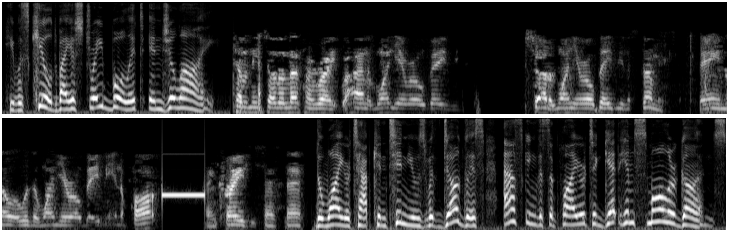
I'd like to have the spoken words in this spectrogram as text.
He was killed by a stray bullet in July. Telling each other left and right behind a one year old baby. Shot a one year old baby in the stomach. They ain't know it was a one year old baby in the park. Been crazy since then. The wiretap continues with Douglas asking the supplier to get him smaller guns.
